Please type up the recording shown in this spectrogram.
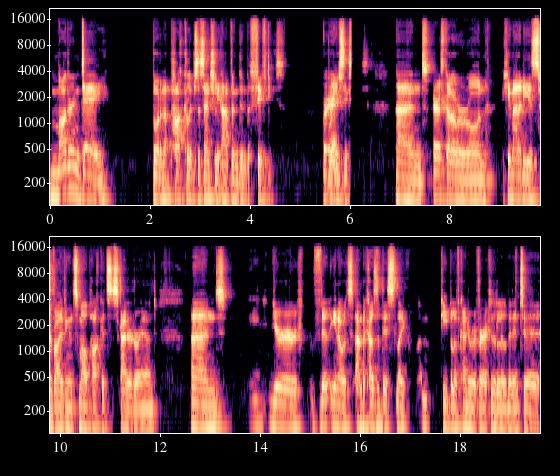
modern day, but an apocalypse essentially happened in the fifties or early sixties, and Earth got overrun. Humanity is surviving in small pockets scattered around, and you're you know it's and because of this like people have kind of reverted a little bit into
